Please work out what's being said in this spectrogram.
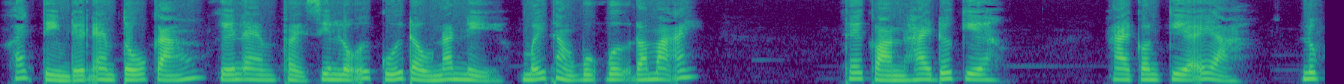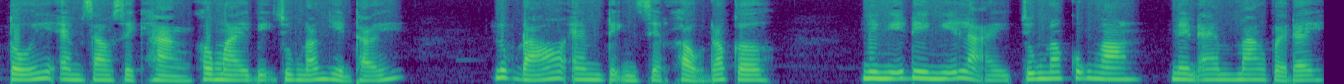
Khách tìm đến em tố cáo, khiến em phải xin lỗi cúi đầu năn nỉ mấy thằng bụng bự đó mãi. Thế còn hai đứa kia? Hai con kia ấy à? Lúc tối em giao dịch hàng không ai bị chúng nó nhìn thấy. Lúc đó em định diệt khẩu đó cơ. Nhưng nghĩ đi nghĩ lại, chúng nó cũng ngon, nên em mang về đây,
